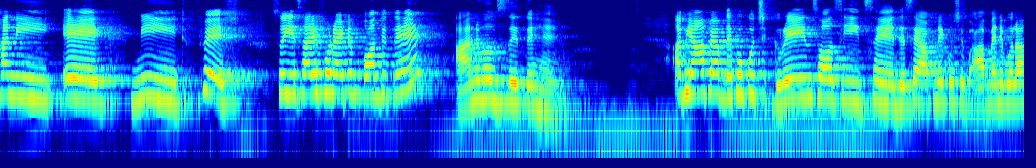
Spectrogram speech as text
honey, egg, meat, fish. So ये सारे food item कौन देते हैं? Animals देते हैं। अब यहाँ पे आप देखो कुछ ग्रेन्स और सीड्स हैं। जैसे आपने कुछ, आप, मैंने बोला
